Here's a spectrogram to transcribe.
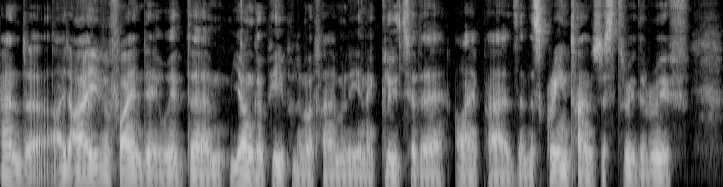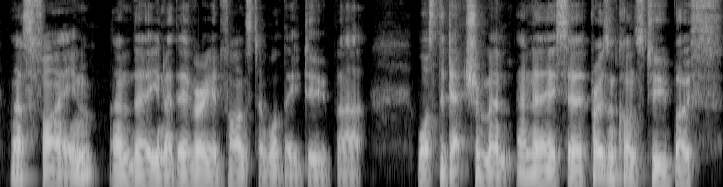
and uh, I, I even find it with um, younger people in my family, you know, glued to their iPads, and the screen time's just through the roof. That's fine, and they're, you know, they're very advanced at what they do. But what's the detriment? And uh, it's uh, pros and cons to both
